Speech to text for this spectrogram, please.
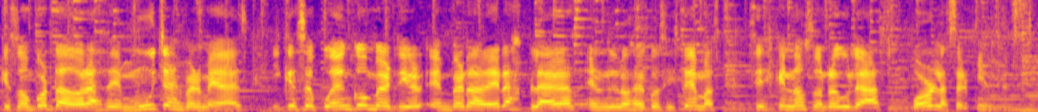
que son portadoras de muchas enfermedades y que se pueden convertir en verdaderas plagas en los ecosistemas si es que no son reguladas por las serpientes.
